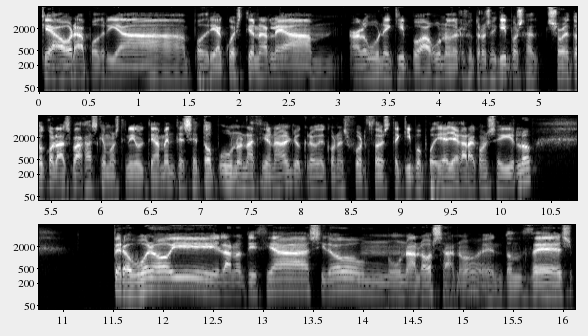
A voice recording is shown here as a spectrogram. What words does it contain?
que ahora podría, podría cuestionarle a, algún equipo, a alguno de los otros equipos, sobre todo con las bajas que hemos tenido últimamente, ese top 1 nacional, yo creo que con esfuerzo este equipo podría llegar a conseguirlo. Pero bueno, hoy la noticia ha sido una losa, ¿no? Entonces,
